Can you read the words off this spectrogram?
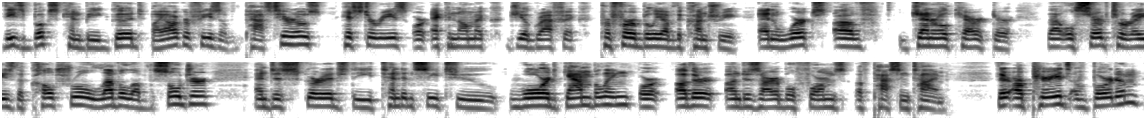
These books can be good biographies of past heroes, histories, or economic, geographic, preferably of the country, and works of general character that will serve to raise the cultural level of the soldier and discourage the tendency to ward gambling or other undesirable forms of passing time. There are periods of boredom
